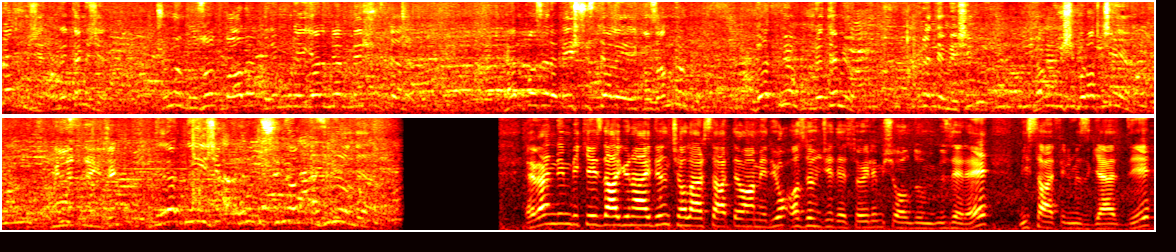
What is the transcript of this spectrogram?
üretmeyeceğim, üretemeyeceğim. Çünkü mazot bağlı, benim buraya gelmeyen 500 TL. Her pazara 500 TL'ye kazanmıyor mu? Üretmiyor mu? Üretemiyor. Üretemeyişim. Ben bu işi bırakacağım yani. Millet ne yiyecek? Millet ne yiyecek? Onu düşünüyorum, üzülüyorum da yani. Efendim bir kez daha günaydın. Çalar Saat devam ediyor. Az önce de söylemiş olduğum üzere misafirimiz geldi.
